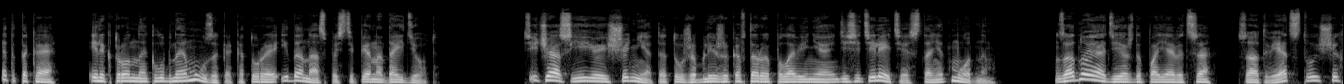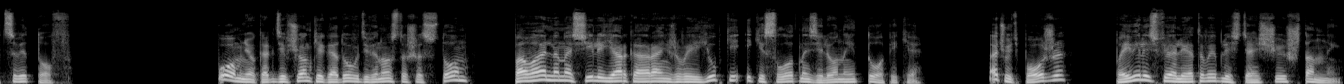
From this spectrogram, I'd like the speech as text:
Это такая электронная клубная музыка, которая и до нас постепенно дойдет. Сейчас ее еще нет, это уже ближе ко второй половине десятилетия станет модным. Заодно и одежда появится соответствующих цветов. Помню, как девчонки году в 96-м повально носили ярко-оранжевые юбки и кислотно-зеленые топики. А чуть позже появились фиолетовые блестящие штаны.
